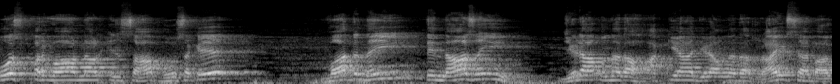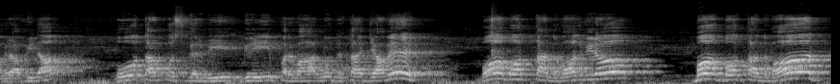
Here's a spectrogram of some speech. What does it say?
ਉਸ ਪਰਿਵਾਰ ਨਾਲ ਇਨਸਾਫ ਹੋ ਸਕੇ। ਵੱਧ ਨਹੀਂ ਤੇ ਨਾ ਸਹੀ, ਜਿਹੜਾ ਉਹਨਾਂ ਦਾ ਹੱਕ ਆ, ਜਿਹੜਾ ਉਹਨਾਂ ਦਾ ਰਾਈਟਸ ਹੈ ਬਾਇਓਗ੍ਰਾਫੀ ਦਾ, ਉਹ ਤਾਂ ਉਸ ਗਰੀਬੀ, ਗਰੀਬ ਪਰਿਵਾਰ ਨੂੰ ਦਿੱਤਾ ਜਾਵੇ। ਬਹੁਤ ਬਹੁਤ ਧੰਨਵਾਦ ਵੀਰੋ। ਬਹੁਤ ਬਹੁਤ ਧੰਨਵਾਦ।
